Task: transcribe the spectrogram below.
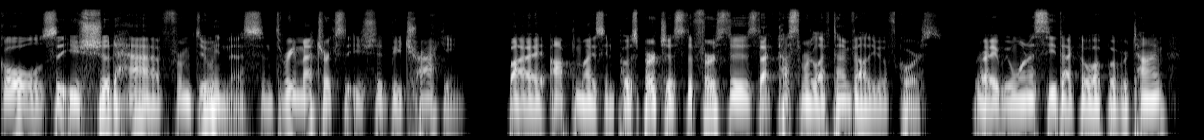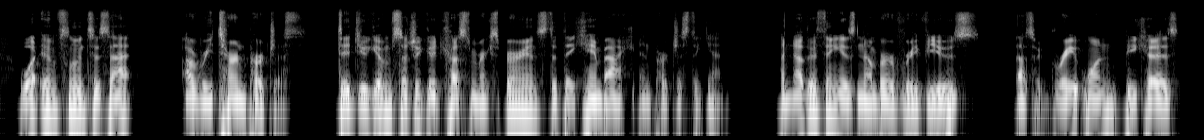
goals that you should have from doing this and three metrics that you should be tracking by optimizing post purchase. The first is that customer lifetime value, of course right? We want to see that go up over time. What influences that? A return purchase. Did you give them such a good customer experience that they came back and purchased again? Another thing is number of reviews. That's a great one because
